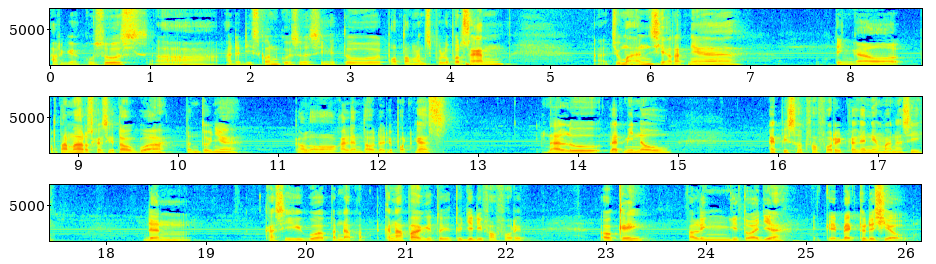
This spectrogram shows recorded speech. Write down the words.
harga khusus, uh, ada diskon khusus, yaitu potongan 10%. Uh, cuman syaratnya tinggal pertama harus kasih tahu gue tentunya kalau kalian tahu dari podcast. Lalu let me know episode favorit kalian yang mana sih? Dan kasih gue pendapat kenapa gitu itu jadi favorit. Oke okay, paling gitu aja. Oke okay, back to the show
